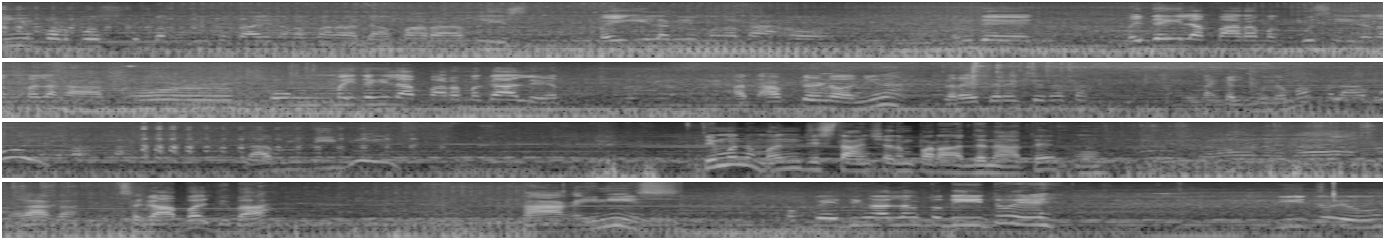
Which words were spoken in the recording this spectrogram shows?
Yun yung purpose kung bakit dito tayo nakaparada para at least may ilang yung mga tao and then may dahilan para magbusina ng malakas or kung may dahilan para magalit at after nun, yun na, dire-diretso na ta. Tagal mo naman, palaboy. Palaboy TV. Tingnan mo naman, distansya ng parada natin. Oh. Nakaka sa gabal, di ba? Nakakainis. Kung pwede nga lang to dito eh. Dito eh. oh.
